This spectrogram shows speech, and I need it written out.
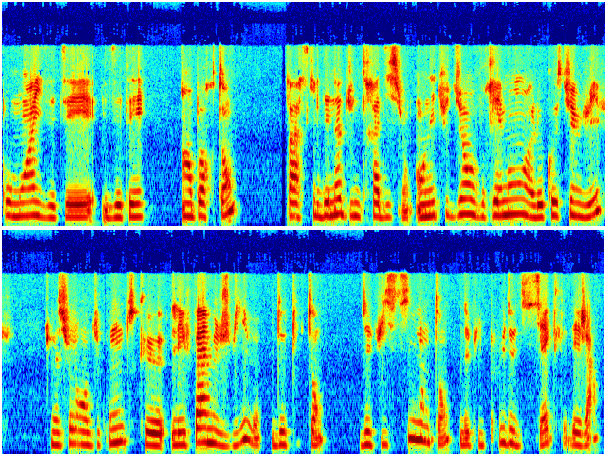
pour moi, ils étaient, ils étaient importants parce qu'ils dénotent d'une tradition. En étudiant vraiment le costume juif, je me suis rendu compte que les femmes juives de tout temps, depuis si longtemps, depuis plus de dix siècles déjà, euh,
